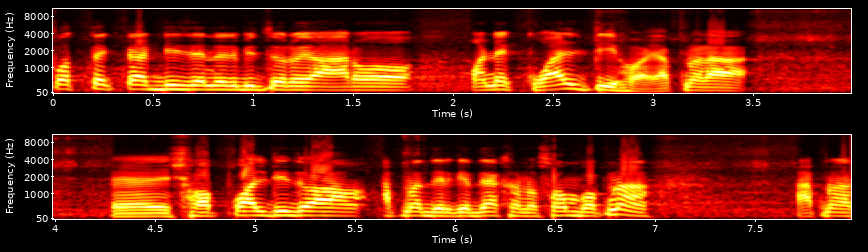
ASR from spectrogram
প্রত্যেকটা ডিজাইনের ভিতরে আরও অনেক কোয়ালিটি হয়। আপনারা সব কোয়ালিটি তো আপনাদেরকে দেখানো সম্ভব না। আপনারা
